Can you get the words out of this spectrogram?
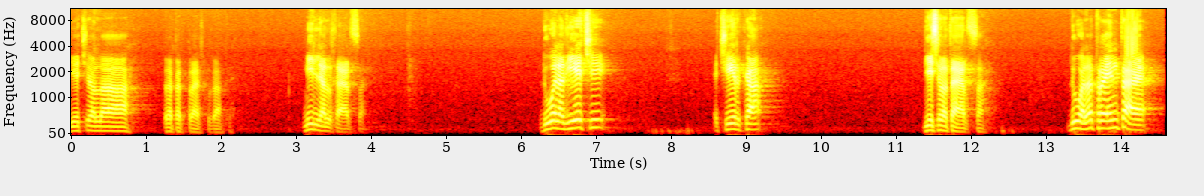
10 alla 3 per 3, scusate. 1000 alla terza. 2 alla 10 è circa 10 alla terza. 2 alla 30 è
